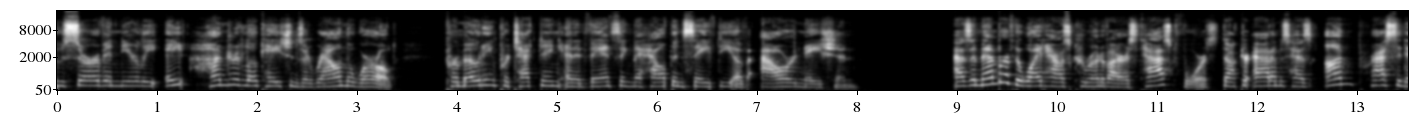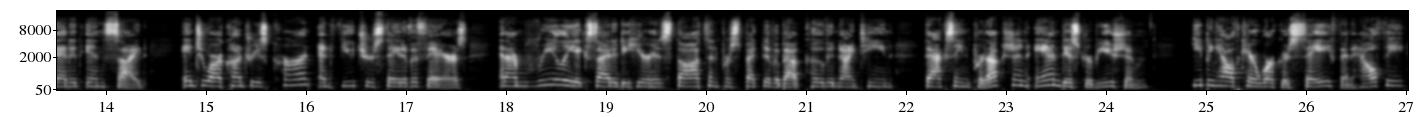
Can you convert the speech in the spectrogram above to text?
who serve in nearly 800 locations around the world, promoting, protecting, and advancing the health and safety of our nation. As a member of the White House Coronavirus Task Force, Dr. Adams has unprecedented insight into our country's current and future state of affairs, and I'm really excited to hear his thoughts and perspective about COVID 19 vaccine production and distribution, keeping healthcare workers safe and healthy,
